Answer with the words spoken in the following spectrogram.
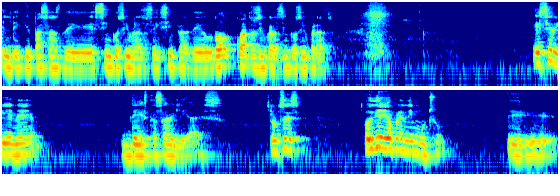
el de que pasas de 5 cifras a 6 cifras, de 4 cifras a 5 cifras, ese viene de estas habilidades. Entonces, hoy día yo aprendí mucho. Eh,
